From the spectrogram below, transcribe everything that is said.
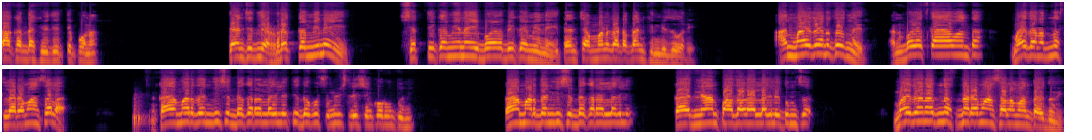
ताकद दाखवते ते पुन्हा. त्यांच्यातले रग कमी नाही शक्ती कमी नाही बळ बी कमी नाही. त्यांच्या मनगटात आणखीन बी जोर आहे. आणि मैदानातच नाहीत. आणि बळच काय म्हणता मैदानात नसणाऱ्या माणसाला. काय मर्दानगी सिद्ध करायला लागले तिथं बसून विश्लेषण करून तुम्ही? काय मर्दानगी सिद्ध करायला लागले? काय ज्ञान पाजाळायला लागले तुमचं? मैदानात नसणाऱ्या माणसाला मानताय तुम्ही.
